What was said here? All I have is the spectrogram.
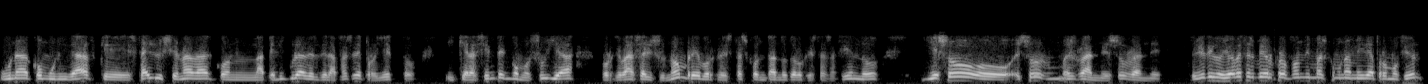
una comunidad que está ilusionada con la película desde la fase de proyecto y que la sienten como suya porque va a salir su nombre, porque le estás contando todo lo que estás haciendo y eso eso es grande, eso es grande. Yo digo, yo a veces veo el crowdfunding más como una medida de promoción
